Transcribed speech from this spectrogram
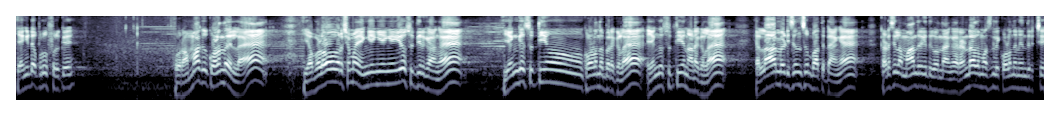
என்கிட்ட ப்ரூஃப் இருக்குது ஒரு அம்மாவுக்கு குழந்தை இல்லை. எவ்வளோ வருஷமாக எங்கெங்கே எங்கெங்கேயோ சுற்றிருக்காங்க எங்கே சுற்றியும் குழந்தை பிறக்கலை. எங்கே சுற்றியும் நடக்கலை. எல்லா மெடிசன்ஸும் பார்த்துட்டாங்க கடைசியில் மாந்திரிகத்துக்கு வந்தாங்க. ரெண்டாவது மாதத்துலேயே குழந்தை நின்றுச்சு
